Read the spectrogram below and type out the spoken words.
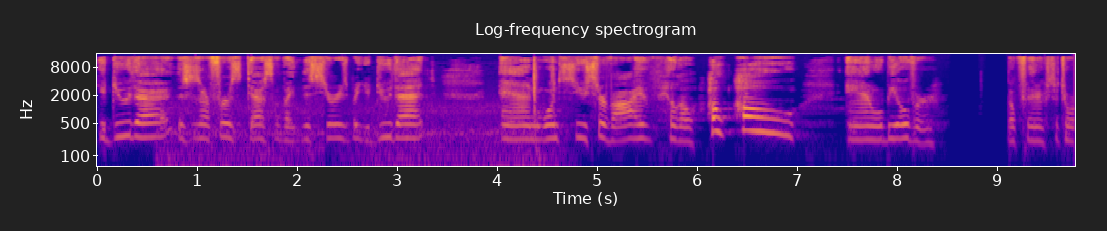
you do that. This is our first death of like this series, but you do that. And once you survive, he'll go, ho, ho, and we'll be over. Look for the next tutorial.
